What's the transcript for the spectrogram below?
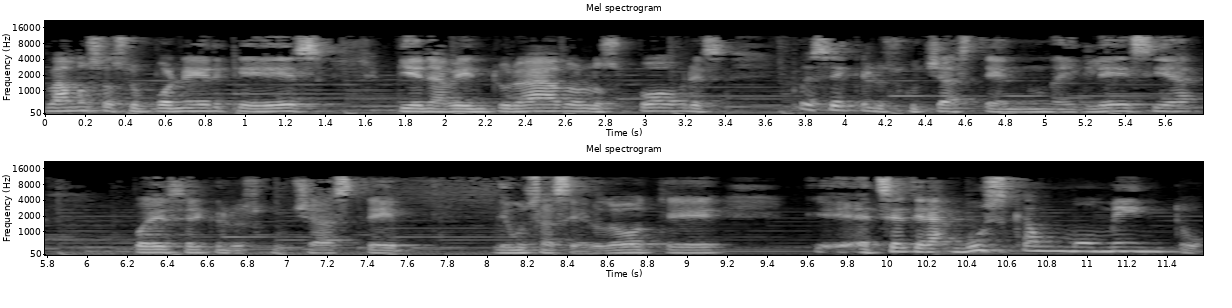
Vamos a suponer que es bienaventurados los pobres. Puede ser que lo escuchaste en una iglesia, puede ser que lo escuchaste de un sacerdote, etcétera. Busca un momento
